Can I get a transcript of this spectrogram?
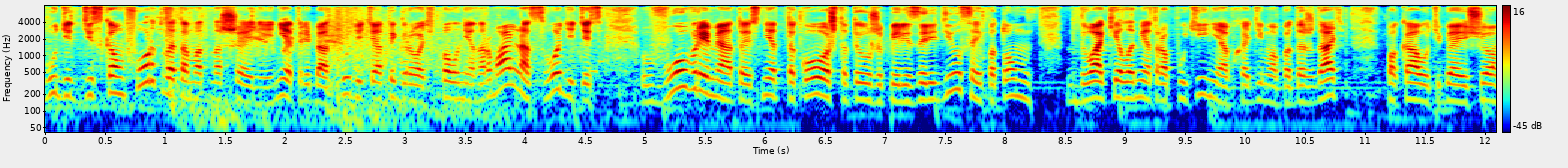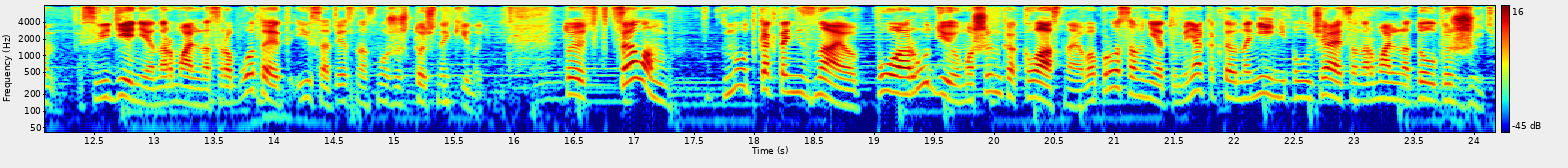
будет дискомфорт в этом отношении. Нет, ребят, будете отыгрывать вполне нормально, сводитесь вовремя, то есть нет такого, что ты уже перезарядился и потом 2 километра пути необходимо подождать, пока у тебя еще сведение нормально сработает и, соответственно, сможешь точно кинуть. То есть в целом ну, как-то не знаю. По орудию машинка классная, вопросов нет. У меня как-то на ней не получается нормально долго жить.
